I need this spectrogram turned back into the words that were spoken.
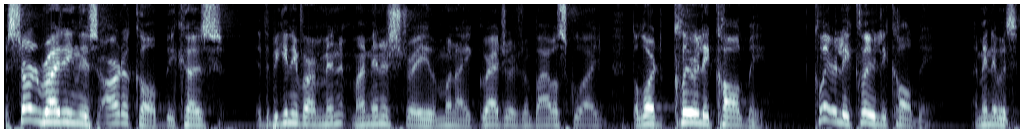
I started writing this article because at the beginning of our my ministry, and when I graduated from Bible school, I, the Lord clearly called me. Clearly, clearly called me. I mean, it was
